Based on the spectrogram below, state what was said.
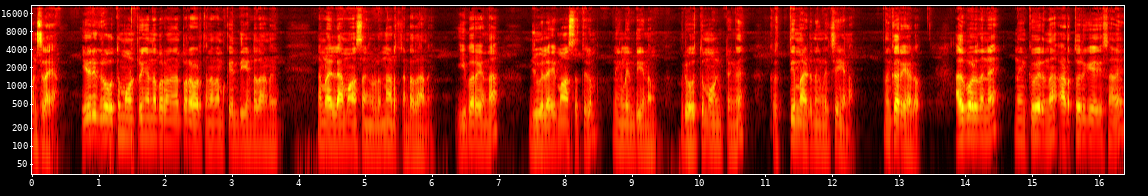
മനസ്സിലായ? ഈ ഒരു ഗ്രോത്ത് മോണിറ്ററിങ് എന്ന് പറയുന്ന പ്രവർത്തനം നമുക്ക് എന്ത് ചെയ്യേണ്ടതാണ്? നമ്മൾ എല്ലാ മാസങ്ങളിലും നടത്തേണ്ടതാണ്. ഈ പറയുന്ന ജൂലൈ മാസത്തിലും നിങ്ങൾ എന്ത് ചെയ്യണം? ഗ്രോത്ത് മോണിറ്ററിങ് കൃത്യമായിട്ട് നിങ്ങൾ ചെയ്യണം. നിങ്ങൾക്കറിയാലോ? അതുപോലെ തന്നെ നിങ്ങൾക്ക് വരുന്ന അടുത്തൊരു കേസാണ്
